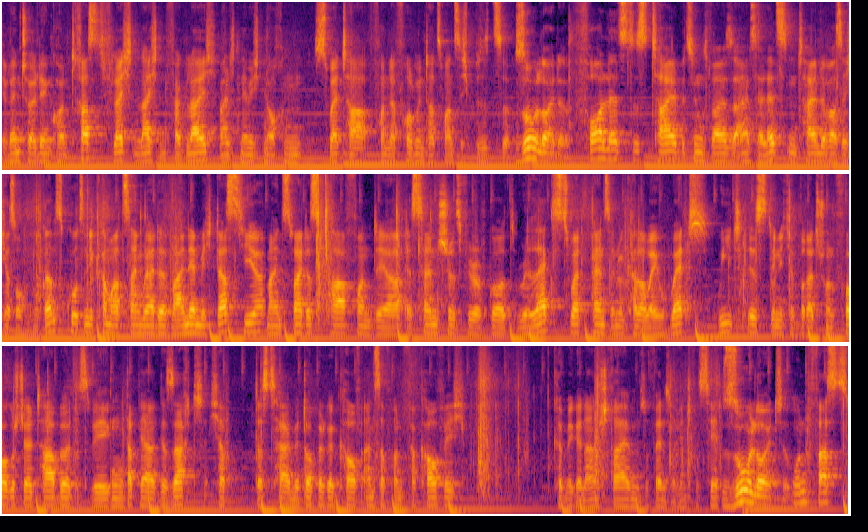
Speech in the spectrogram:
eventuell den Kontrast, vielleicht einen leichten Vergleich, weil ich nämlich noch einen Sweater von der Fall Winter 20 besitze. So Leute, vorletztes Teil, beziehungsweise eines der letzten Teile, was ich jetzt auch nur ganz kurz in die Kamera zeigen werde, weil nämlich das hier mein zweites Paar von der Essentials Fear of God Relaxed Sweatpants in dem Colorway Wet Wheat ist, den ich ja bereits schon vorgestellt habe. Deswegen, ich habe ja gesagt, ich habe das Teil mit doppelt gekauft, eins davon verkaufe ich. Könnt mir gerne anschreiben, sofern es euch interessiert. So Leute, und fast zu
